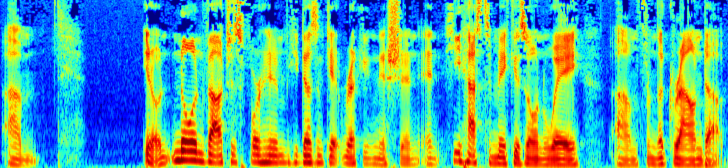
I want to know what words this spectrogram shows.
Um, you know, no one vouches for him. He doesn't get recognition, and he has to make his own way um, from the ground up.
